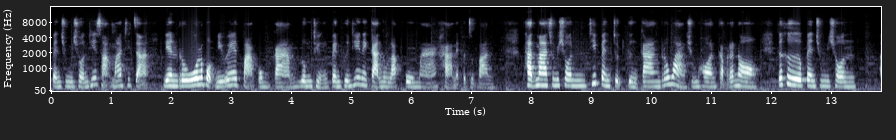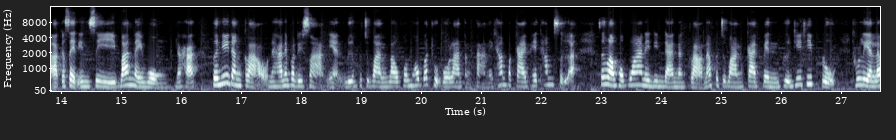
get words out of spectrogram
เป็นชุมชนที่สามารถที่จะเรียนรู้ระบบนิเวศป่ากงกาม รวมถึงเป็นพื้นที่ในการอนุรักษ์ปูม้าค่ะในปัจจุบัน ถัดมาชุมชนที่เป็นจุดกึ่งกลางระหว่างชุมพรกับระนอง ก็คือเป็นชุมชนเกษตรอินทรีย์ บ้านในวงนะคะพื้นที่ดังกล่าวนะคะในประวัติศาสตร์เนี่ยหรือปัจจุบันเราค้นพบวัตถุโบราณต่างๆ ในถ้ำประกายเพชรถ้ำเสือ ซึ่งเราพบว่าในดินแดนดังกล่าวณปัจจุบันกลายเป็นพื้นที่ที่ปลูกทุเรียนและ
